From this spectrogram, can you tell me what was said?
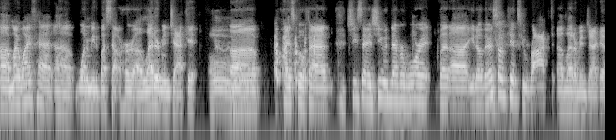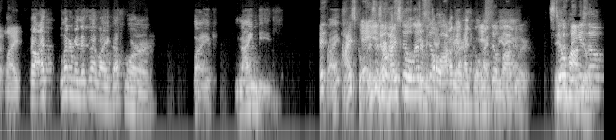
Uh, my wife had uh, wanted me to bust out her uh, Letterman jacket. Oh, Uh, high school fad. She said she would never wore it, but uh, you know, there's some kids who rocked a Letterman jacket. Like, No, I Letterman. is not like that's more like '90s, It- right? high school. Hey, this is know, her high school still, Letterman It's still jacket. popular. Okay, high school, it's high still school, yeah, yeah. popular. Still the popular. thing is though,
